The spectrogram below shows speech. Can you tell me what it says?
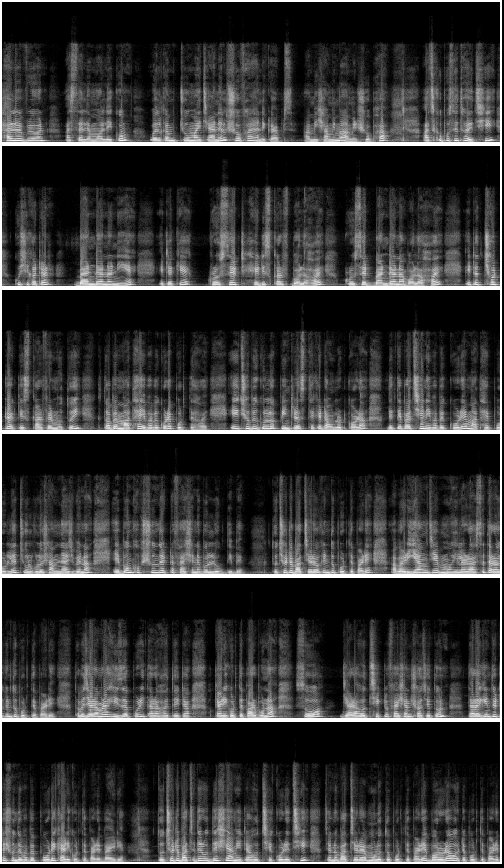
Hello everyone আসসালামু আলাইকুম welcome to my channel Shobha handicrafts আমি শামিমা, আমির শোভা। আজকে উপস্থিত হয়েছি কুশিকাটার ব্যান্ডানা নিয়ে। এটাকে ক্রোসেট হেড স্কার্ফ বলা হয়, ক্রোসেট ব্যান্ডানা বলা হয়। এটা ছোট্ট একটা স্কার্ফের মতোই, তবে মাথায় এভাবে করে পরতে হয়। এই ছবিগুলো পিন্টারেস্ট থেকে ডাউনলোড করা। দেখতে পাচ্ছেন, এভাবে করে মাথায় পরলে চুলগুলো সামনে আসবে না এবং খুব সুন্দর একটা ফ্যাশনেবল লুক দিবে। তো ছোটো বাচ্চারাও কিন্তু পড়তে পারে, আবার ইয়াং যে মহিলারা আছে, তারাও কিন্তু পড়তে পারে। তবে যারা আমরা হিজাব পড়ি তারা হয়তো এটা ক্যারি করতে পারব না। সো যারা হচ্ছে একটু ফ্যাশন সচেতন, তারা কিন্তু এটা সুন্দরভাবে পরে ক্যারি করতে পারে বাইরে। তো ছোট বাচ্চাদের উদ্দেশ্যে আমি এটা হচ্ছে করেছি, যেন বাচ্চারা মূলত পড়তে পারে, বড়রাও এটা পড়তে পারে।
